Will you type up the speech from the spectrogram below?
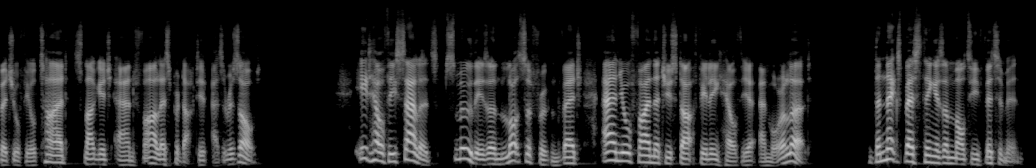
but you'll feel tired, sluggish, and far less productive as a result. Eat healthy salads, smoothies, and lots of fruit and veg, and you'll find that you start feeling healthier and more alert. The next best thing is a multivitamin,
